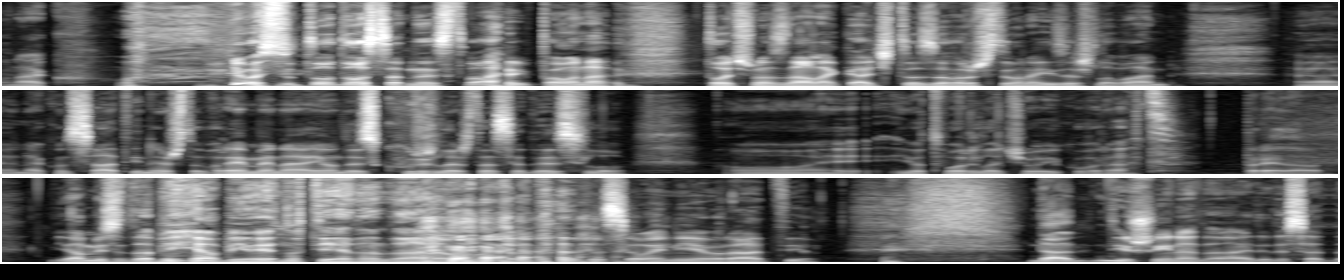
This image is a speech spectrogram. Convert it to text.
onako, joj su to dosadne stvari, pa ona točno znala kad će to završiti, ona je izašla van e, nakon sati nešto vremena i onda je skužila šta se desilo ovaj, i otvorila čovjeku vrata. Predobro. Ja mislim da bi ja bio jedno tjedan dana unutra da, da se ovaj nije vratio. Da, Tišina da, ajde da sad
